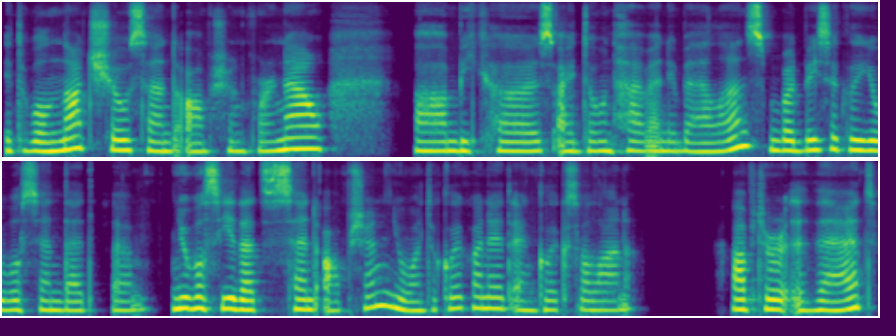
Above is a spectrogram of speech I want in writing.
it will not show send option for now uh, because I don't have any balance, but basically you will send that, um, you will see that send option. You want to click on it and click Solana. After that,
